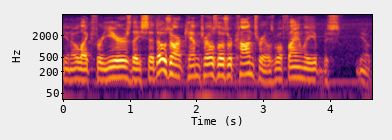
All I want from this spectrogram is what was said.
You know, like for years they said, those aren't chemtrails, those are contrails. Well, finally it was, you know,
